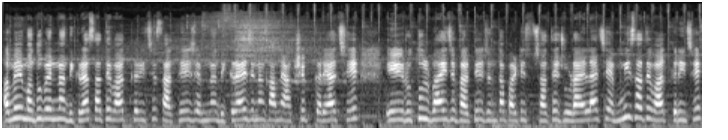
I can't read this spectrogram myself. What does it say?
અમે મધુબેનના દીકરા સાથે વાત કરી છે. સાથે જ એમના દીકરાએ જેના કામે આક્ષેપ કર્યા છે. એ ઋતુલભાઈ જે ભારતીય જનતા પાર્ટી સાથે જોડાયેલા છે, એમની સાથે વાત કરી છે.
